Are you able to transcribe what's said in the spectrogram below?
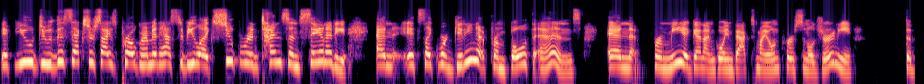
If you do this exercise program, it has to be like super intense insanity. And it's like we're getting it from both ends. And for me, again, I'm going back to my own personal journey the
